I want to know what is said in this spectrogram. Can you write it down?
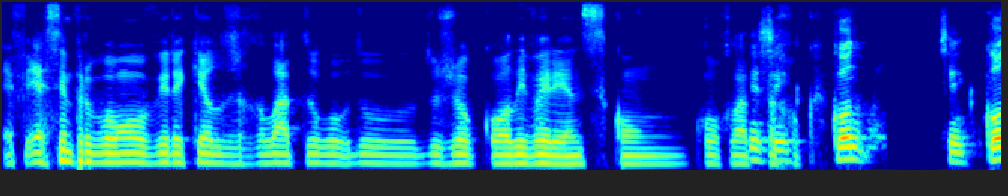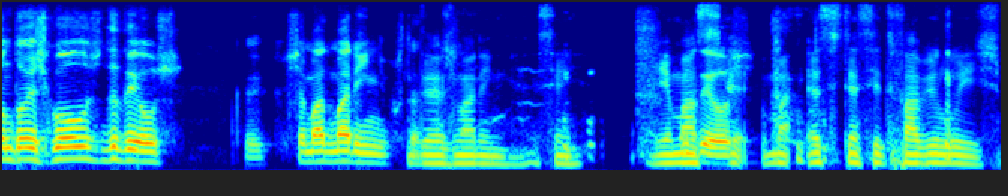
é, é, sempre bom ouvir aqueles relatos do, do, do jogo com o Oliveirense com, com o relato sim, da RUC. Com, sim, com dois golos de Deus, chamado Marinho. Portanto. Deus Marinho, sim. E uma, assistência de Fábio Luís.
